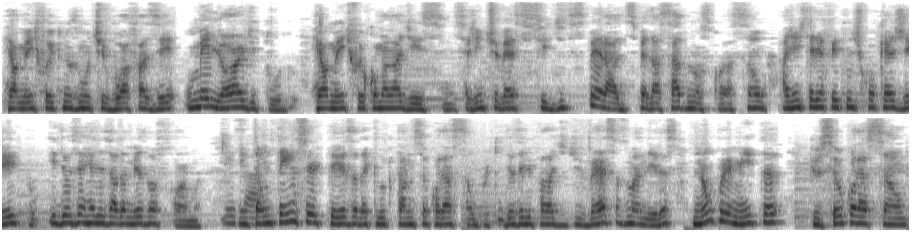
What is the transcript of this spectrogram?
realmente foi o que nos motivou a fazer o melhor de tudo. Realmente foi como ela disse: se a gente tivesse se desesperado, despedaçado no nosso coração, a gente teria feito de qualquer jeito e Deus ia realizar da mesma forma. Exato. Então tenha certeza daquilo que está no seu coração, porque Deus ele fala de diversas maneiras. Não permita que o seu coração,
